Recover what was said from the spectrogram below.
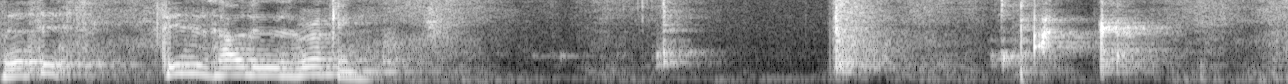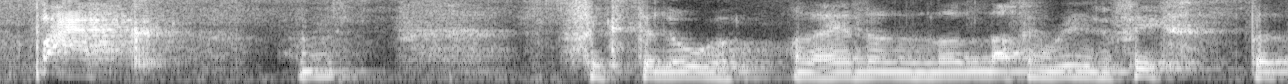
that's it. This is how this is working. Back, back. fix the logo. Well, I had no, no, nothing really to fix. But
